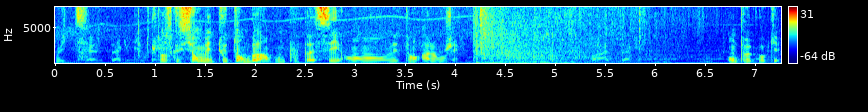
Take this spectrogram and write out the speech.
Vite. Je pense que si on met tout en bas, on peut passer en étant allongé. On peut, ok.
